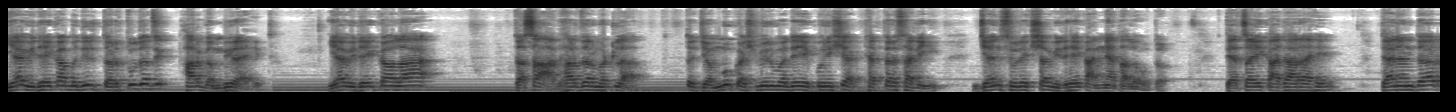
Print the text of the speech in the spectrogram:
या विधेयकामधील तरतूदच फार गंभीर आहेत. या विधेयकाला तसा आधार जर म्हटला तर जम्मू काश्मीरमध्ये एकोणीसशे अठ्ठ्याहत्तर साली जनसुरक्षा विधेयक आणण्यात आलं होतं. त्याचा एक आधार आहे. त्यानंतर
